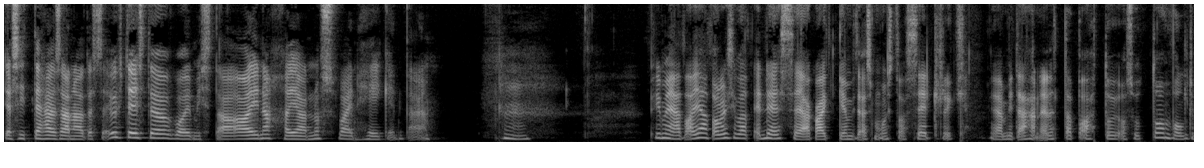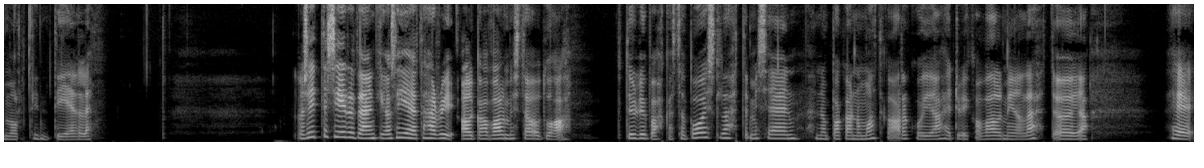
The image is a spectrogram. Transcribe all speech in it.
Ja sitten hän sanoo tässä yhteistyö voimistaa aina, hajannus vain heikentää. Hmm. Pimeät ajat olisivat edessä ja kaikkien pitäisi muistaa Cedric ja mitä hänelle tapahtui osuttuaan Voldemortin tielle. No sitten siirrytäänkin jo siihen, että Harry alkaa valmistautua tylypahkasta pois lähtemiseen. Hän on pakannut matka ja Hedwig on valmiina lähtöön ja he,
